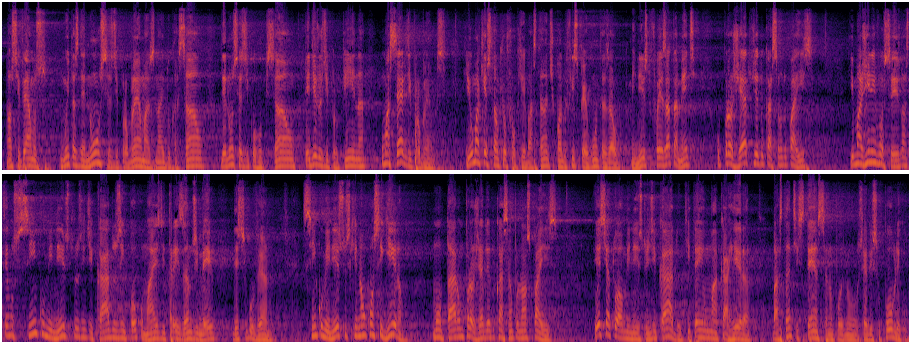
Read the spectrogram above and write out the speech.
Nós tivemos muitas denúncias de problemas na educação, denúncias de corrupção, pedidos de propina, uma série de problemas. E uma questão que eu foquei bastante quando fiz perguntas ao ministro foi exatamente o projeto de educação do país. Imaginem vocês, nós temos cinco ministros indicados em pouco mais de três anos e meio deste governo cinco ministros que não conseguiram montar um projeto de educação para o nosso país. Esse atual ministro indicado, que tem uma carreira bastante extensa no, no serviço público,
